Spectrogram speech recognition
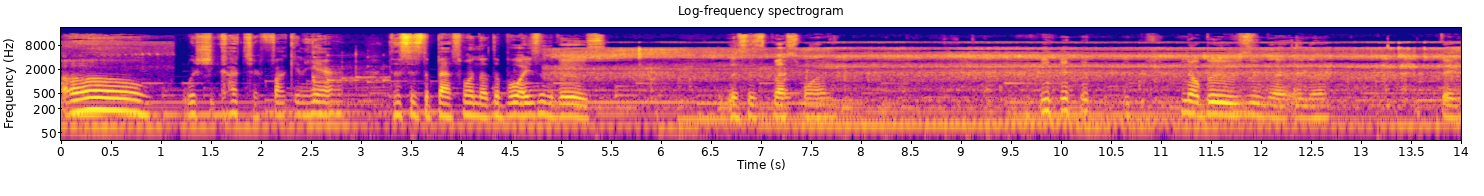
Oh, where she cuts her fucking hair. This is the best one of the boys and the booze. This is the best one. no booze in the in the thing.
